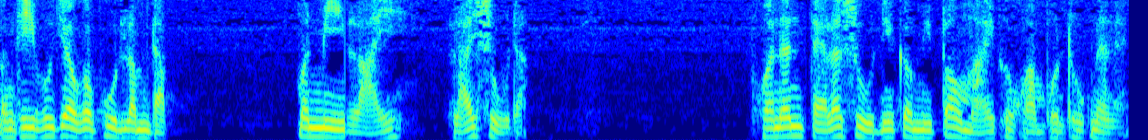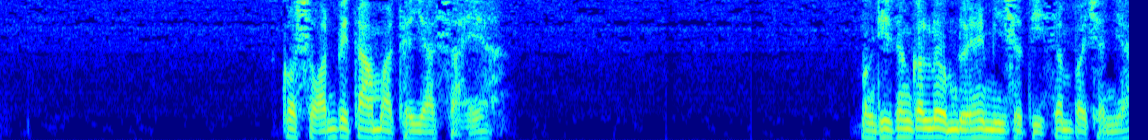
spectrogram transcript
บางทีพระเจ้าก็พูดลำดับ มันมีหลายหลายสูตรอะเพราะนั้นแต่ละสูตรนี้ก็มีเป้าหมายเพื่อความพ้นทุกข์นั่นแหละ ก็สอนไปตามอัธยาศัยอะบางทีท่านก็เริ่มโดยให้มีสติสัมปชัญญะ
